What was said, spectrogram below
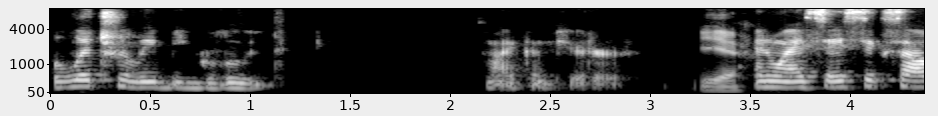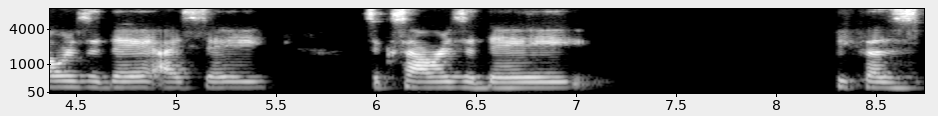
literally be glued to my computer. Yeah. And when I say six hours a day, I say six hours a day because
